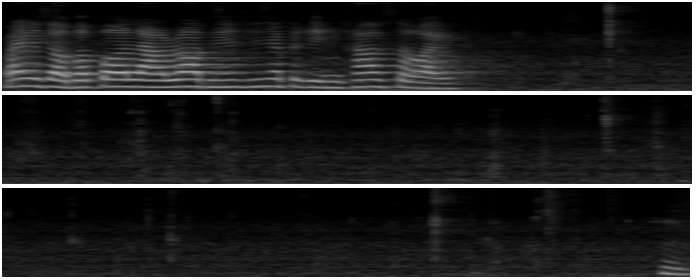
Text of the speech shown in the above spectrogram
ไปสปปลาวรอบนี้ฉันจะไปกินข้าวซอย อืม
